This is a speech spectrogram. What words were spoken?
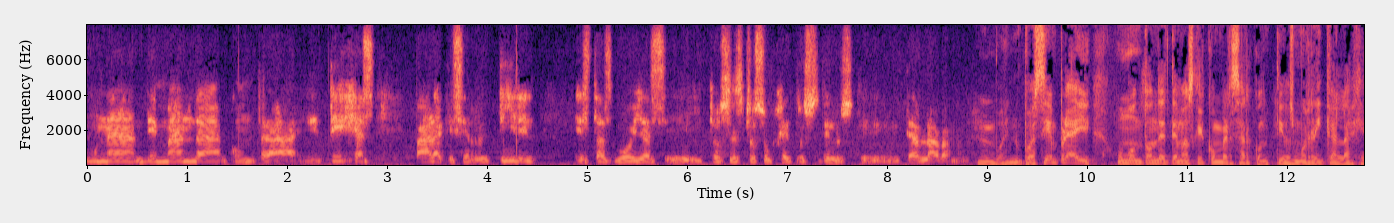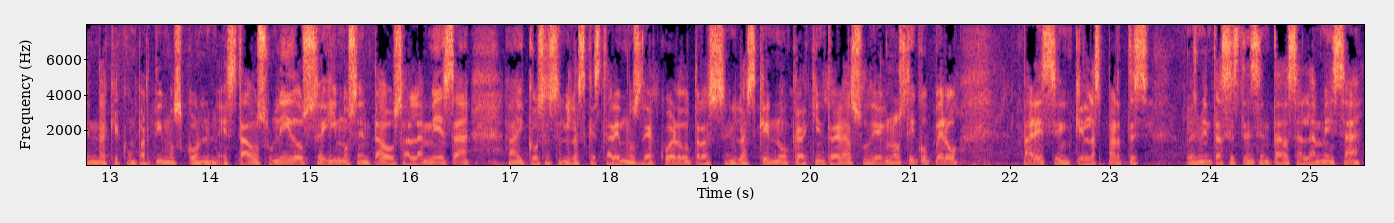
una demanda contra eh, Texas para que se retiren estas boyas y todos estos objetos de los que te hablaba. Bueno, pues siempre hay un montón de temas que conversar contigo. Es muy rica la agenda que compartimos con Estados Unidos. Seguimos sentados a la mesa. Hay cosas en las que estaremos de acuerdo, otras en las que no. Cada quien traerá su diagnóstico, pero parece que las partes pues mientras estén sentadas a la mesa,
